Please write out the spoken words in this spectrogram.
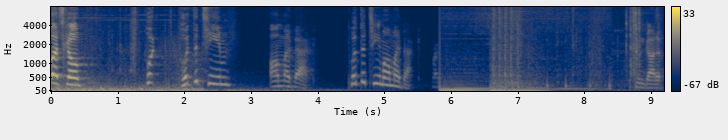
Let's go. Put put the team on my back. Put the team on my back. Team got it.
